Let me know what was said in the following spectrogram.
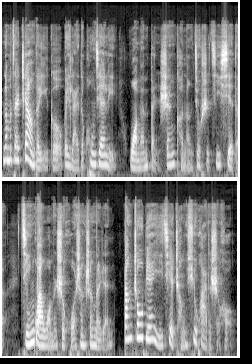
那么在这样的一个未来的空间里，我们本身可能就是机械的，尽管我们是活生生的人。当周边一切程序化的时候，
